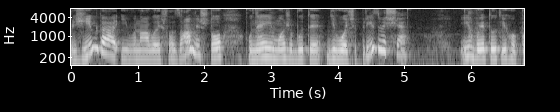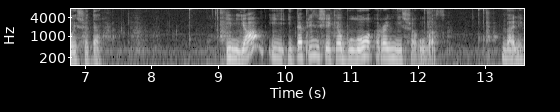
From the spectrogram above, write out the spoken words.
жінка і вона вийшла заміж, то у неї може бути дівоче прізвище, і ви тут його пишете. Ім'я і, і те прізвище, яке було раніше у вас. Далі.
